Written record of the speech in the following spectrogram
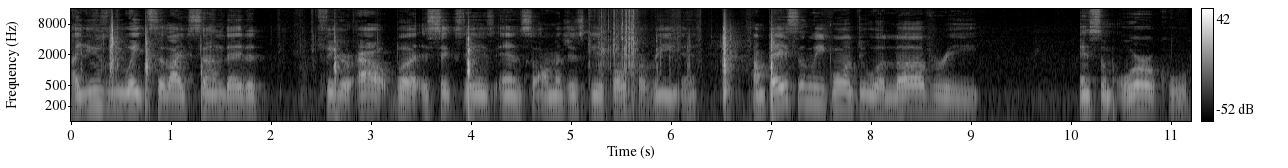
I usually wait till like Sunday to figure out, but it's six days in, so I'm going to just give both a reading. I'm basically going to do a love read and some oracle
